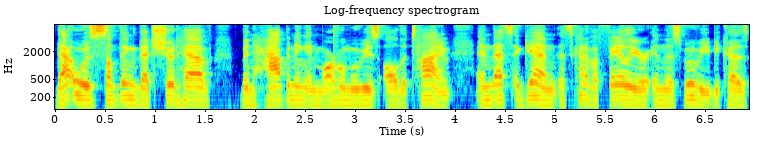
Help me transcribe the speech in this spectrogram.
That was something that should have been happening in Marvel movies all the time. And that's, again, that's kind of a failure in this movie because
